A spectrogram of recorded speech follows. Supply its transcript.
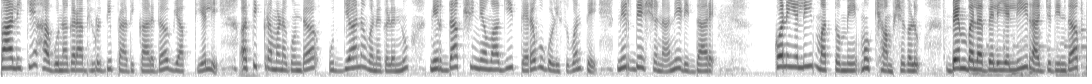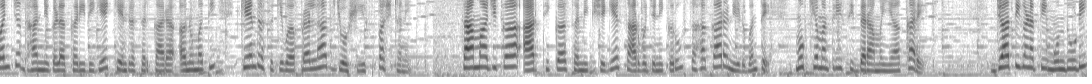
ಪಾಲಿಕೆ ಹಾಗೂ ನಗರಾಭಿವೃದ್ಧಿ ಪ್ರಾಧಿಕಾರದ ವ್ಯಾಪ್ತಿಯಲ್ಲಿ ಅತಿಕ್ರಮಣಗೊಂಡ ಉದ್ಯಾನವನಗಳನ್ನು ನಿರ್ದಾಕ್ಷಿಣ್ಯವಾಗಿ ತೆರವುಗೊಳಿಸುವಂತೆ ನಿರ್ದೇಶನ ನೀಡಿದ್ದಾರೆ. ಕೊನೆಯಲ್ಲಿ ಮತ್ತೊಮ್ಮೆ ಮುಖ್ಯಾಂಶಗಳು. ಬೆಂಬಲ ಬೆಲೆಯಲ್ಲಿ ರಾಜ್ಯದಿಂದ ಪಂಚಧಾನ್ಯಗಳ ಖರೀದಿಗೆ ಕೇಂದ್ರ ಸರ್ಕಾರ ಅನುಮತಿ, ಕೇಂದ್ರ ಸಚಿವ ಪ್ರಹ್ಲಾದ್ ಜೋಶಿ ಸ್ಪಷ್ಟನೆ. ಸಾಮಾಜಿಕ, ಆರ್ಥಿಕ ಸಮೀಕ್ಷೆಗೆ ಸಾರ್ವಜನಿಕರು ಸಹಕಾರ ನೀಡುವಂತೆ ಮುಖ್ಯಮಂತ್ರಿ ಸಿದ್ದರಾಮಯ್ಯ ಕರೆ. ಜಾತಿಗಣತಿ ಮುಂದೂಡಿ,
